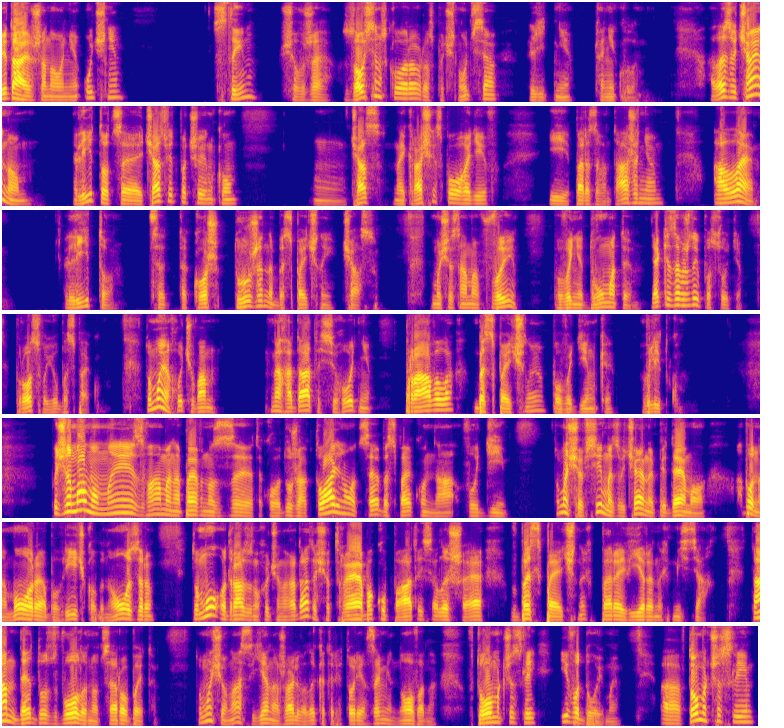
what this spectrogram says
Вітаю, шановні учні, з тим, що вже зовсім скоро розпочнуться літні канікули. Але, звичайно, літо це час відпочинку, час найкращих спогадів і перезавантаження. Але літо це також дуже небезпечний час, тому що саме ви повинні думати, як і завжди, по суті, про свою безпеку. Тому я хочу вам нагадати сьогодні правила безпечної поведінки влітку. Почнемо ми з вами, напевно, з такого дуже актуального це безпеку на воді. Тому що всі ми, звичайно, підемо або на море, або в річку, або на озеро. Тому одразу хочу нагадати, що треба купатися лише в безпечних перевірених місцях, там, де дозволено це робити. Тому що у нас є, на жаль, велика територія замінована, в тому числі і водойми. В тому числі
